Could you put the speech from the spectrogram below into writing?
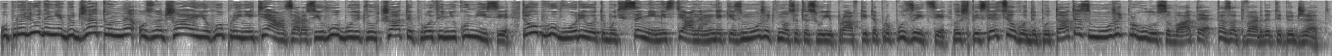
Оприлюднення бюджету не означає його прийняття. Зараз його будуть вивчати профільні комісії та обговорюватимуть самі містяни, які зможуть вносити свої правки та пропозиції. Лише після цього депутати зможуть проголосувати та затвердити бюджет.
